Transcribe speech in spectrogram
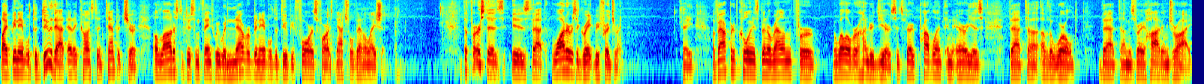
By being able to do that at a constant temperature allowed us to do some things we would never been able to do before as far as natural ventilation. The first is, is that water is a great refrigerant. Okay, evaporative cooling has been around for well over 100 years. It's very prevalent in areas that, uh, of the world that um, is very hot and dry.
